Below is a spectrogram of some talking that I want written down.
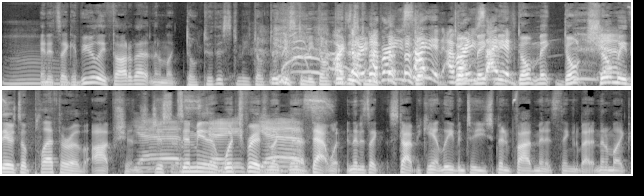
And it's like, have you really thought about it? And then I'm like, don't do this to me. Don't do this to me. Don't do this to me. I've already Don't- decided. I've don't already make me- decided. don't make. Don't show me there's a plethora of options. Just send me the which fridge. I'm like, nah, that one. And then it's like, stop. You can't leave until you spend five minutes thinking about it. And then I'm like,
